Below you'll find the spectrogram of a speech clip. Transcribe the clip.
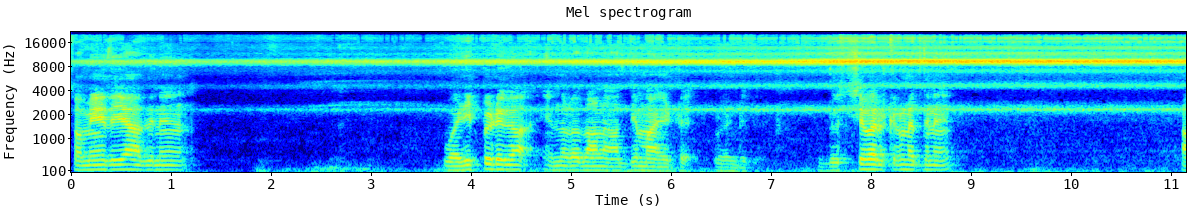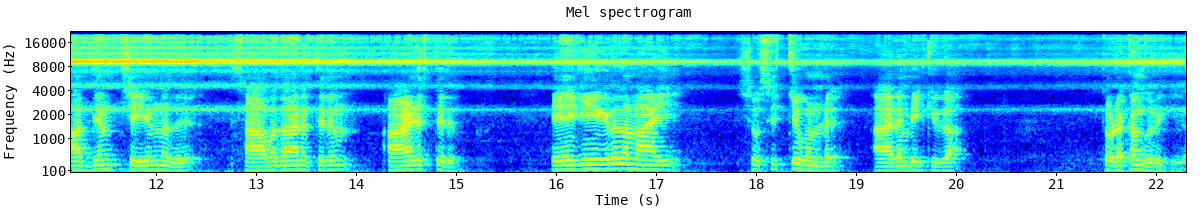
സ്വമേധയാ അതിന് വഴിപ്പെടുക എന്നുള്ളതാണ് ആദ്യമായിട്ട് വേണ്ടത്. ദൃശ്യവൽക്കരണത്തിന് ആദ്യം ചെയ്യുന്നത് സാവധാനത്തിലും ആഴത്തിലും ഏകീകൃതമായി ശ്വസിച്ചുകൊണ്ട് ആരംഭിക്കുക തുടക്കം കുറിക്കുക.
